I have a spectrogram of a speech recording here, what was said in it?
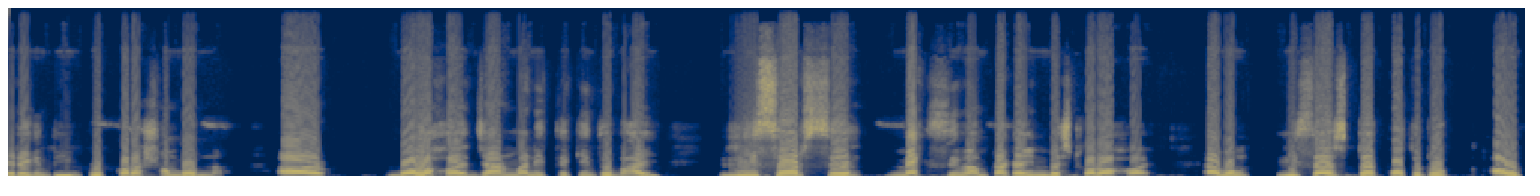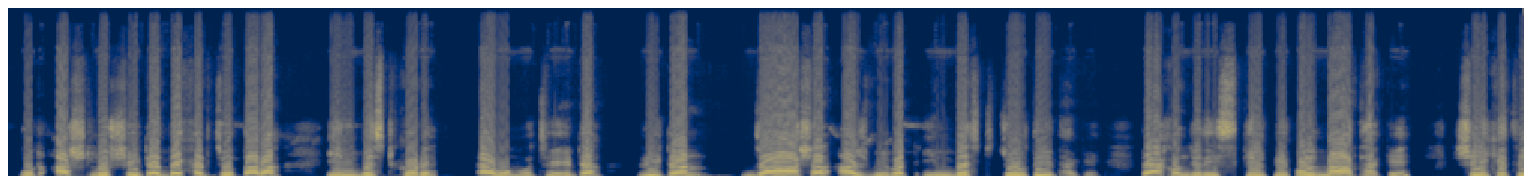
এটা কিন্তু ইমপ্রুভ করা সম্ভব না। আর বলা হয় জার্মানিতে কিন্তু ভাই রিসার্চে ম্যাক্সিমাম টাকা ইনভেস্ট করা হয় এবং রিসার্চটা কতটুকু আউটপুট আসলো সেটা দেখার চেয়েও তারা ইনভেস্ট করে এবং হচ্ছে এটা রিটার্ন যা আসার আসবে। বাট ইনভেস্ট চলতেই থাকে। তো এখন যদি স্কিল পিপল না থাকে সেই ক্ষেত্রে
